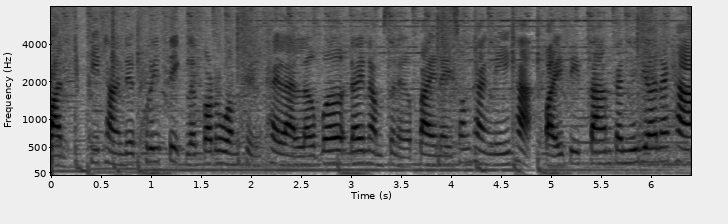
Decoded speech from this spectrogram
วัน ที่ทาง The Critic แล้วก็รวมถึง Thailand Lover ได้นำเสนอไปในช่องทางนี้ค่ะ ไปติดตามกันเยอะๆนะคะ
